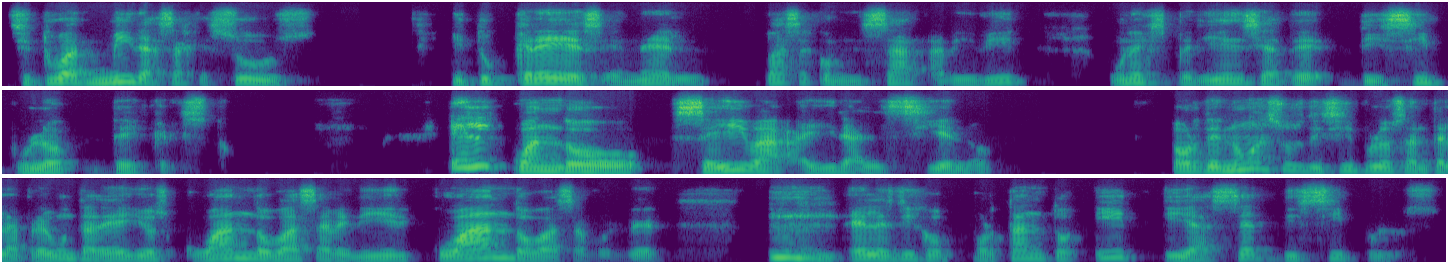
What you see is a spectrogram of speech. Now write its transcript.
Si tú admiras a Jesús y tú crees en Él, vas a comenzar a vivir una experiencia de discípulo de Cristo. Él cuando se iba a ir al cielo, ordenó a sus discípulos ante la pregunta de ellos, ¿cuándo vas a venir? ¿Cuándo vas a volver? Él les dijo, por tanto, id y haced discípulos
